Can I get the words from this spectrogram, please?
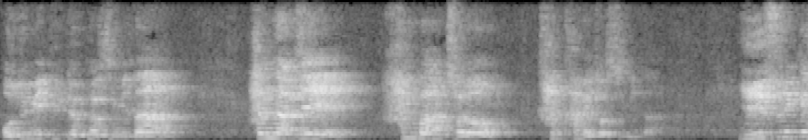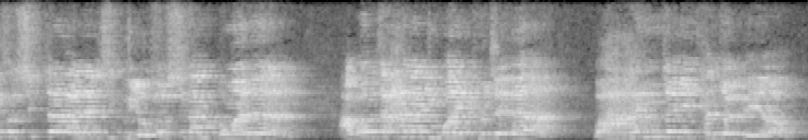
어둠이 뒤덮였습니다. 한낮이 한밤처럼 캄캄해졌습니다. 예수님께서 십자가에 달리신 그 6시간 동안은 아버지 하나님과의 교제가 완전히 단절되어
